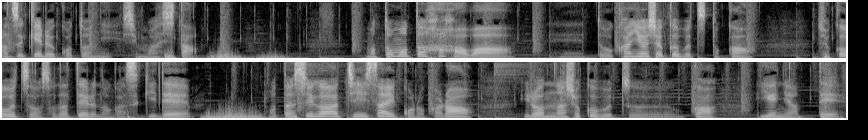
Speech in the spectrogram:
預けることにしました。もともと母は、えーと、観葉植物とか植物を育てるのが好きで私が小さい頃からいろんな植物が家にあって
